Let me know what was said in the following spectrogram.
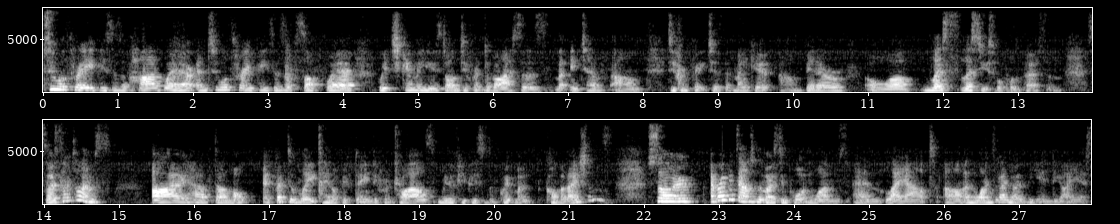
two or three pieces of hardware and two or three pieces of software which can be used on different devices that each have um, different features that make it um, better or less less useful for the person. So sometimes I have done effectively 10 or 15 different trials with a few pieces of equipment combinations. So I break it down to the most important ones and layout um, and the ones that I know the NDIS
